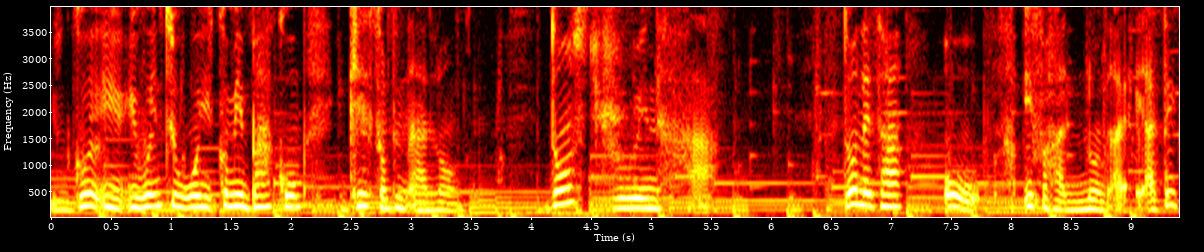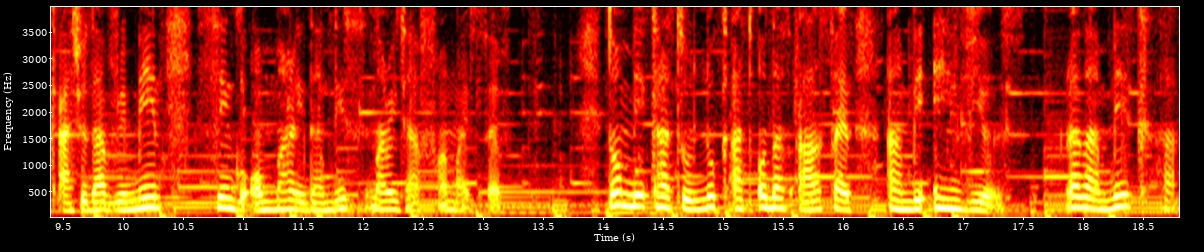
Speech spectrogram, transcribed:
You go, you, you went to work, you're coming back home, get something along. Don't strain her. Don't let her oh, if I had known, I, I think I should have remained single or married than this marriage I found myself. Don't make her to look at others outside and be envious. Rather, make her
